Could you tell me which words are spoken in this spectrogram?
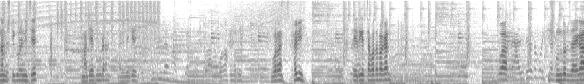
না মিষ্টি কুমড়া নিচে, মাটিয়া কুমড়া, আর এদিকে বড়া খাবি? এদিকে চা পাতা বাগান। বাহ আজ থেকে তো কি পরীক্ষা সুন্দর জায়গা।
